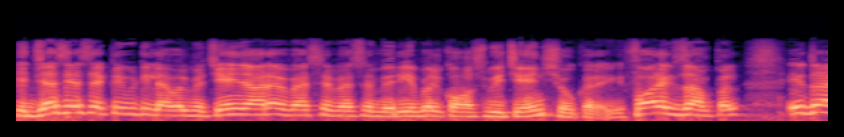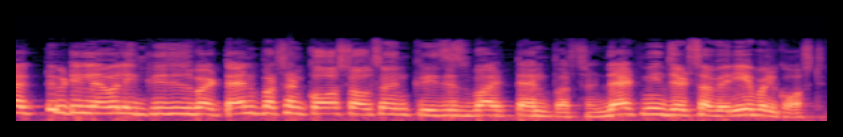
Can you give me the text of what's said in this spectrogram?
कि जैसे जैसे एक्टिविटी लेवल में चेंज आ रहा है वैसे वैसे वेरिएबल कॉस्ट भी चेंज शो करेगी. For example if the activity level increases by ten percent cost also increases by ten percent that means it's a variable cost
